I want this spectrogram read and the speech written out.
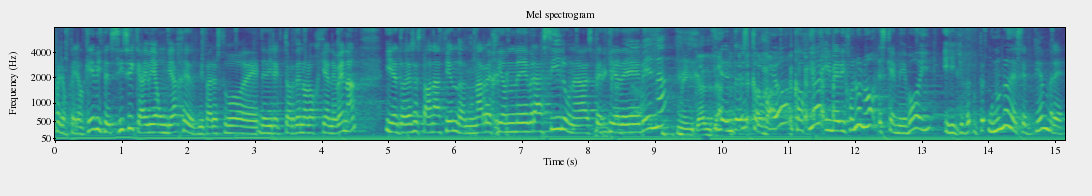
¿Pero, ¿Pero qué? Dices, sí, sí, que había un viaje, mi padre estuvo de, de director de enología en Evena, y entonces estaban haciendo en una región de Brasil una especie de vena, Me encanta. y entonces cogió, cogió y me dijo, no, no, es que me voy, y yo, un 1 de septiembre,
